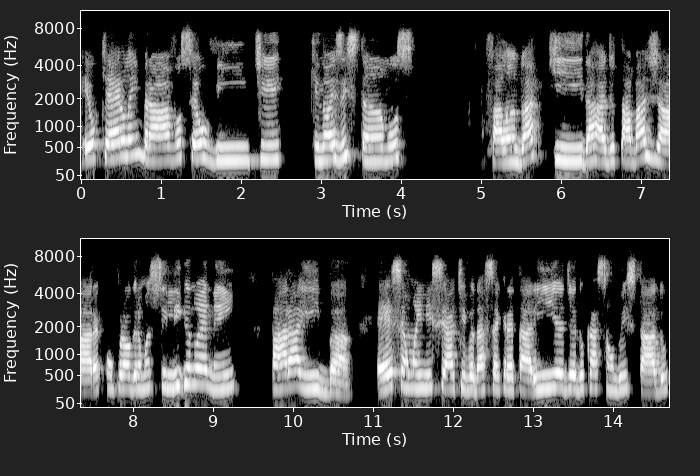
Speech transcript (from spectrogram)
Eu quero lembrar você ouvinte que nós estamos falando aqui da Rádio Tabajara com o programa Se Liga no Enem Paraíba. Essa é uma iniciativa da Secretaria de Educação do Estado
